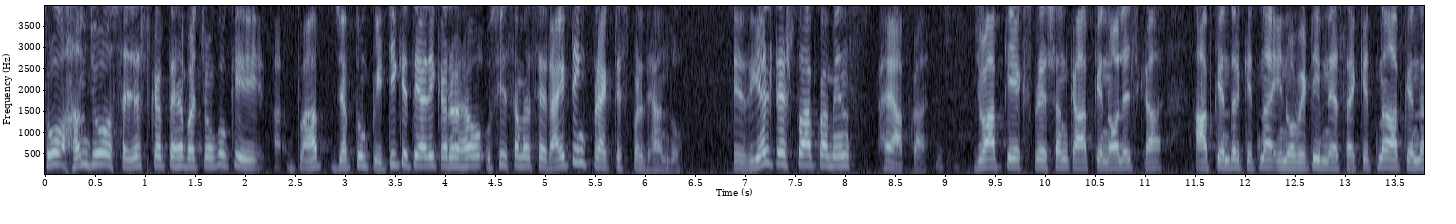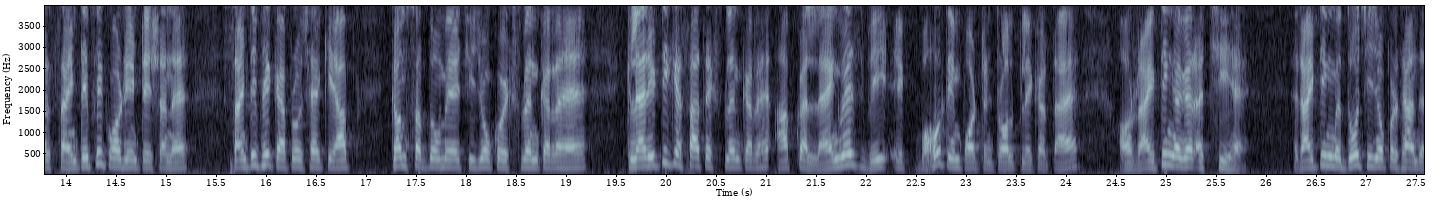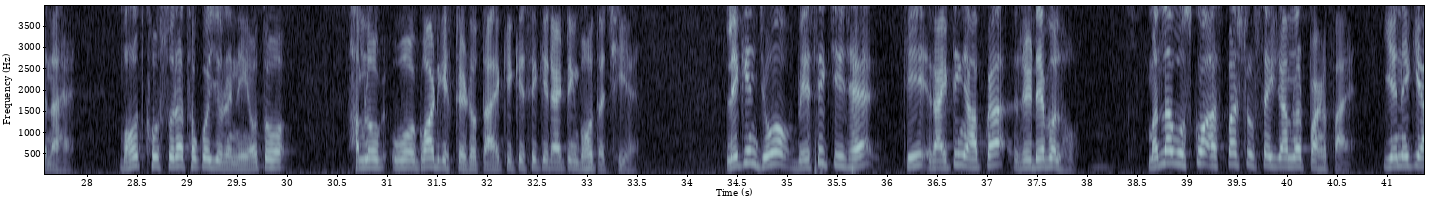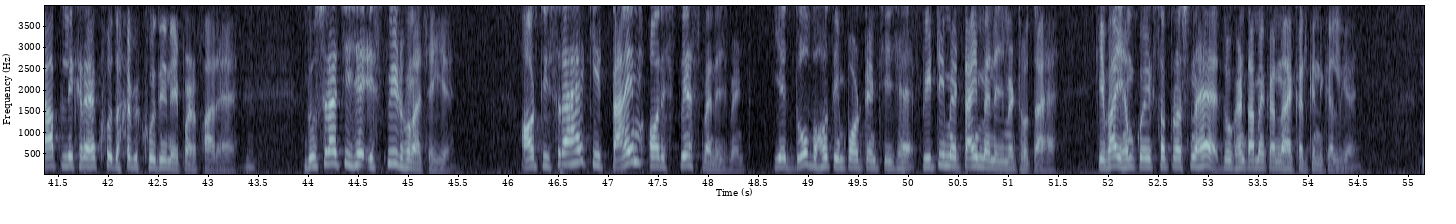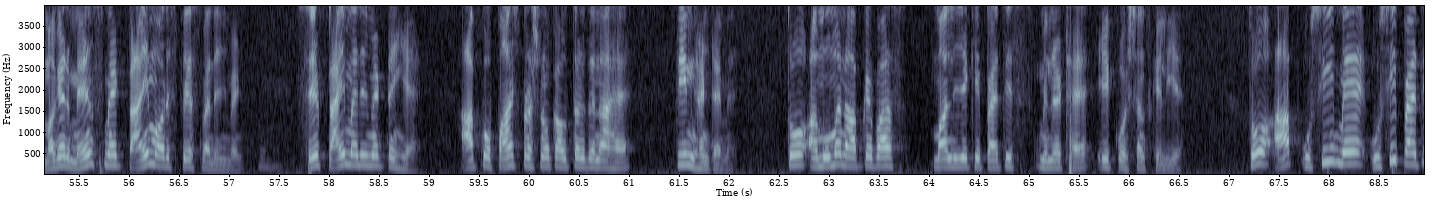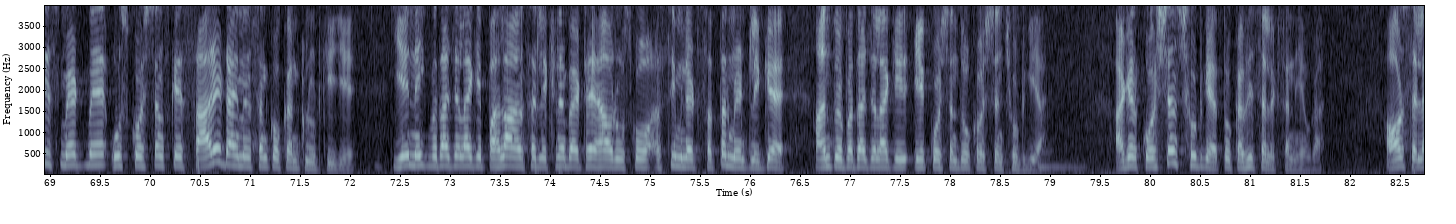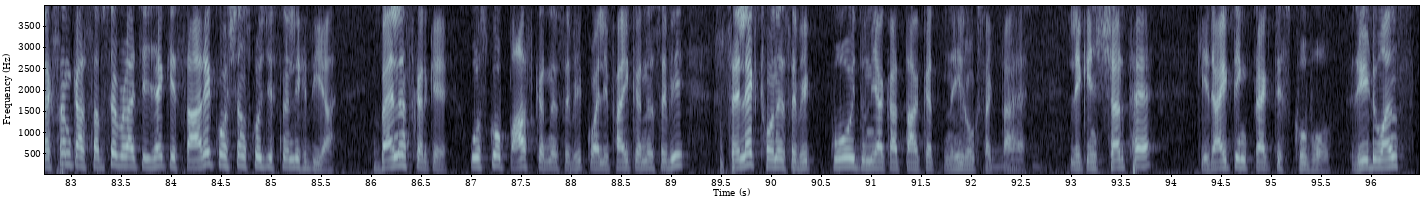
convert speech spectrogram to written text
तो हम जो सजेस्ट करते हैं बच्चों को कि आप जब तुम पीटी की तैयारी कर रहे हो, उसी समय से राइटिंग प्रैक्टिस पर ध्यान दो। रियल टेस्ट तो आपका मेंस है आपका, जो आपके एक्सप्रेशन का, आपके नॉलेज का, आपके अंदर कितना इनोवेटिवनेस है, कितना आपके अंदर साइंटिफिक ओरिएंटेशन है। साइंटिफिक अप्रोच है कि आप कम शब्दों में चीज़ों को एक्सप्लेन कर रहे हैं क्लैरिटी के साथ एक्सप्लेन कर रहे हैं। आपका लैंग्वेज भी एक बहुत इंपॉर्टेंट रोल प्ले करता है और राइटिंग अगर अच्छी है राइटिंग में दो चीज़ों पर ध्यान देना है। बहुत खूबसूरत हो, कोई ज़रूरी नहीं हो तो हम लोग, वो गॉड गिफ्टेड होता है कि किसी की राइटिंग बहुत अच्छी है। लेकिन जो बेसिक चीज़ है कि राइटिंग आपका रीडेबल हो मतलब उसको स्पष्ट रूप से एग्जामिनर पढ़ पाए। ये नहीं कि आप लिख रहे हैं, खुद अभी खुद ही नहीं पढ़ पा रहे हैं। दूसरा चीज़ है स्पीड होना चाहिए। और तीसरा है कि टाइम और स्पेस मैनेजमेंट ये दो बहुत इंपॉर्टेंट चीज़ है। पीटी में टाइम मैनेजमेंट होता है कि भाई हमको एक सौ प्रश्न है, दो घंटा में करना है, करके निकल गए। मगर मेंस में टाइम और स्पेस मैनेजमेंट सिर्फ़ टाइम मैनेजमेंट नहीं है। आपको पाँच प्रश्नों का उत्तर देना है तीन घंटे में। तो अमूमन आपके पास मान लीजिए कि पैंतीस मिनट है एक क्वेश्चन के लिए। तो आप उसी में, उसी पैंतीस मिनट में उस क्वेश्चन के सारे डायमेंशन को कंक्लूड कीजिए। ये नहीं पता चला कि पहला आंसर लिखने बैठे हैं और उसको 80 मिनट 70 मिनट लिख गए अंत में पता चला कि एक क्वेश्चन दो क्वेश्चन छूट गया। अगर क्वेश्चन छूट गए तो कभी सिलेक्शन नहीं होगा। और सिलेक्शन का सबसे बड़ा चीज़ है कि सारे क्वेश्चन को जिसने लिख दिया बैलेंस करके उसको पास करने से भी क्वालिफाई करने से भी सेलेक्ट होने से भी कोई दुनिया का ताकत नहीं रोक सकता है। लेकिन शर्त है कि राइटिंग प्रैक्टिस खूब हो। रीड वंस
